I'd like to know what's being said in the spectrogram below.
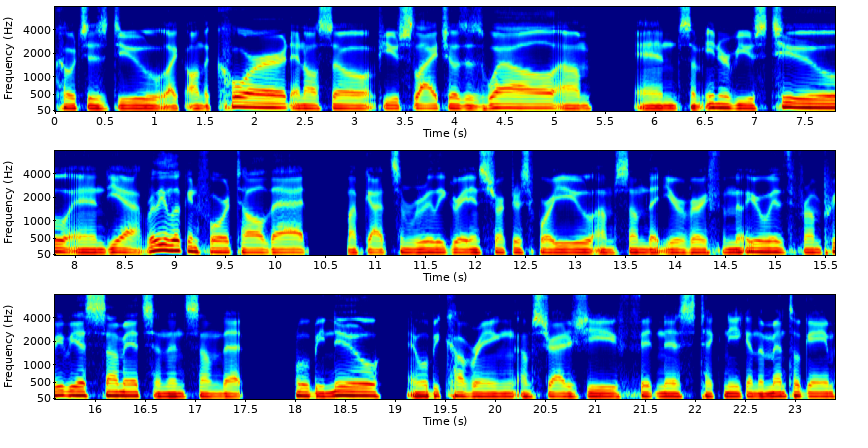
coaches do like on the court and also a few slideshows as well um, and some interviews too and yeah really looking forward to all that I've got some really great instructors for you, um, some that you're very familiar with from previous summits, and then some that will be new. And we'll be covering um, strategy, fitness, technique, and the mental game.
